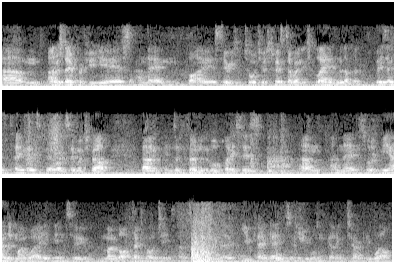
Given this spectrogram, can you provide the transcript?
Um, I was there for a few years, and then by a series of tortuous twists I won't explain, ended up at Viz Entertainment, I won't say much about um, in Dunfermline of all places, um, and then sort of meandered my way into mobile technology at a time the UK games industry wasn't going terribly well.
